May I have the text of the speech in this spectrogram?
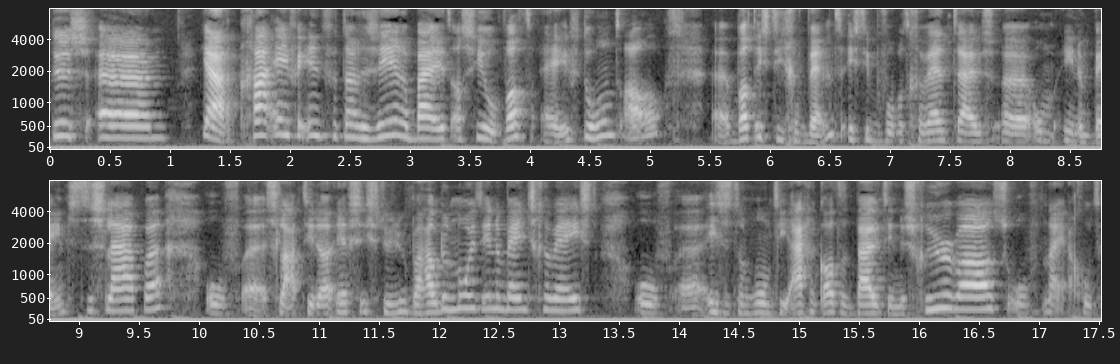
Dus uh, ja, ga even inventariseren bij het asiel. Wat heeft de hond al? Uh, wat is die gewend? Is die bijvoorbeeld gewend thuis uh, om in een bench te slapen? Of slaapt hij dan, heeft hij überhaupt nooit in een bench geweest? Of is het een hond die eigenlijk altijd buiten in de schuur was? Of nou ja, goed.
